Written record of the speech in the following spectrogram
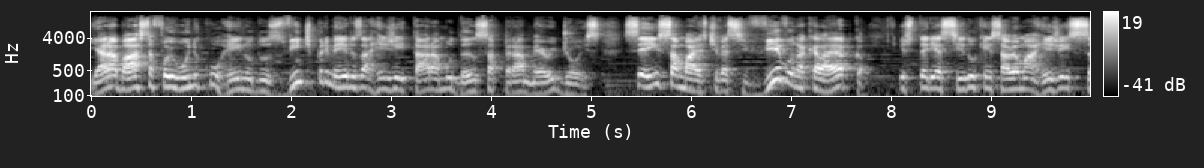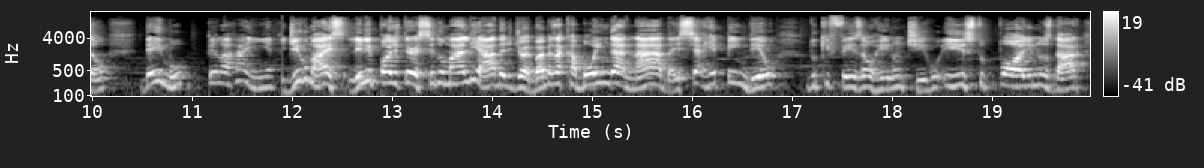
E Arabasta foi o único reino dos 20 primeiros a rejeitar a mudança para Mary Joyce. Se Insama estivesse vivo naquela época, isso teria sido, quem sabe, uma rejeição de Imu pela rainha. E digo mais, Lily pode ter sido uma aliada de Joy Boy, mas acabou enganada e se arrependeu do que fez ao reino antigo. E isto pode nos dar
